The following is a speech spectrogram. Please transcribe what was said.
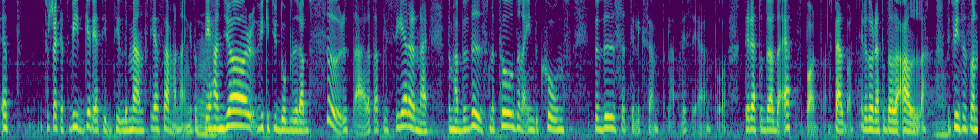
Ett, ett försök att vidga det till, till det mänskliga sammanhanget. Och det han gör, vilket ju då blir absurt, är att applicera den här, de här bevismetoderna, induktionsbeviset till exempel, applicerar han på. Det är rätt att döda ett spädbarn, spädbarn. är det då rätt att döda alla? Det finns en sån,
